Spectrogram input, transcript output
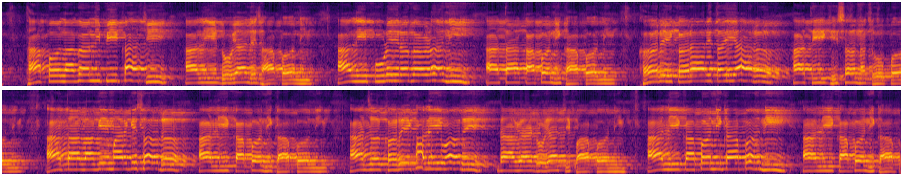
थाप लागली पिकाची. आली डोळ्याले झापणी आली पुढे रगळणी आता कापणी कापणी. खरे करारे तयार हाती घिसन चोपणी आता लागे मार्गे सर आली कापणी कापणी. आज खरे खाली वरे डाव्या डोळ्याची पापणी. आली कापणी कापणी आली कापणी काप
